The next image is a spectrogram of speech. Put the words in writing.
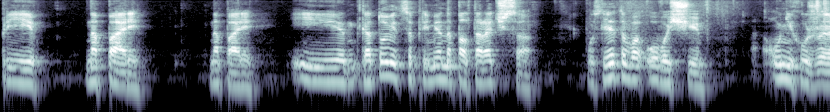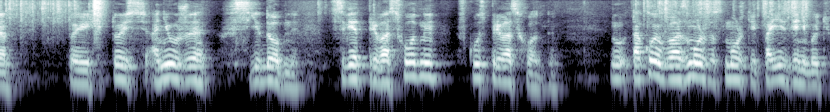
при, на, паре, на паре и готовится примерно полтора часа. После этого овощи у них уже То есть, то есть они уже съедобны. Цвет превосходный, вкус превосходный. Ну, такую возможность сможете поесть где-нибудь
